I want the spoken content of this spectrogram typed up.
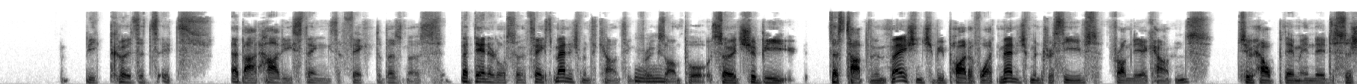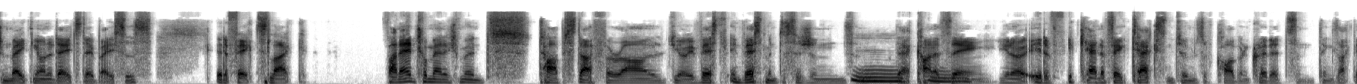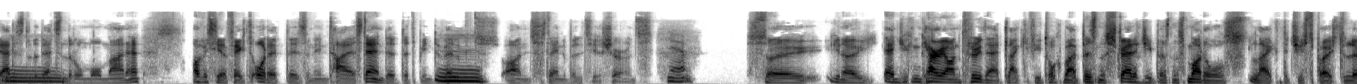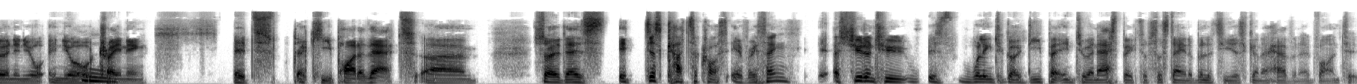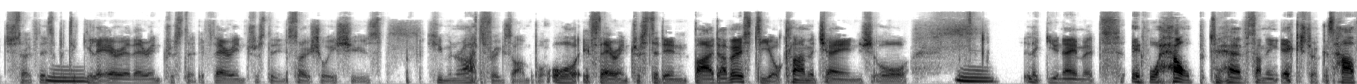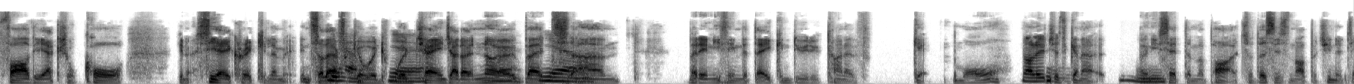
because it's it's about how these things affect the business. But then it also affects management accounting, for Mm. example. So it should be this type of information should be part of what management receives from the accountants to help them in their decision making on a day to day basis. It affects like financial management type stuff around you know invest investment decisions and Mm. that kind of Mm. thing you know it it can affect tax in terms of carbon credits and things like that It's- that's a Mm. little more minor obviously it affects audit there's an entire standard that's been developed on sustainability assurance Yeah. so you know and you can carry on through that like if you talk about business strategy business models like that you're supposed to learn in your in your Mm. training it's a key part of that um so there's it just cuts across everything a student who is willing to go deeper into an aspect of sustainability is going to have an advantage so if there's a Mm. particular area they're interested if they're interested in social issues human rights for example or if they're interested in biodiversity or climate change or Mm. like you name it, it will help to have something extra because how far the actual core, you know, CA curriculum in South Yeah, Africa would yeah. would change, I don't know, Yeah, but um, but anything that they can do to kind of more knowledge, it's gonna only Mm. set them apart. So this is an opportunity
